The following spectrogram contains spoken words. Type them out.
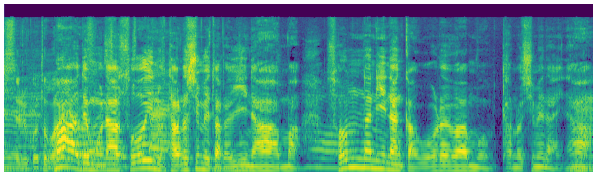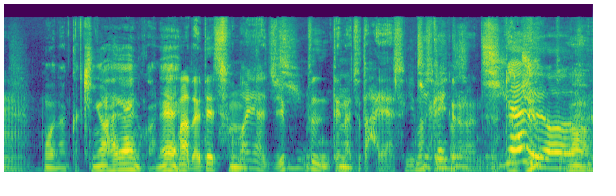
することもあります。まあでもなそういうの楽しめたらいいな。まあそんなになんか俺はもう楽しめないな、もうなんか気が早いのかね、まあ大体そば屋10分ってのはちょっと早すぎますよ、いくらなんでも。違うよ。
